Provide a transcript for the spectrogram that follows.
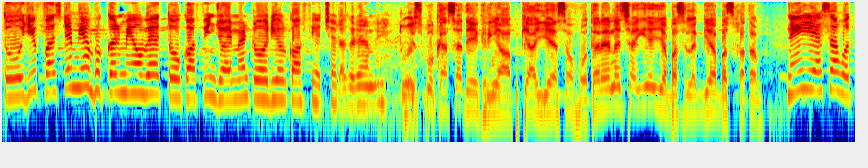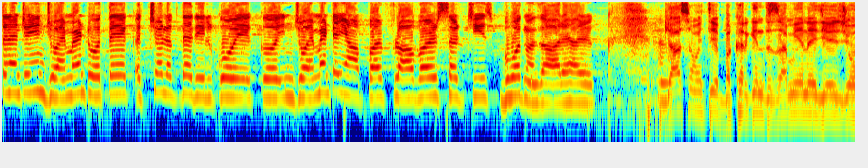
تو یہ فرسٹ ٹائم یہاں بکر میں ہوا ہے تو کافی انجوائمنٹ ہو رہی ہے اور کافی اچھا لگ رہا ہے ہمیں۔ تو اس کو کیسا دیکھ رہی ہیں آپ؟ کیا یہ ایسا ہوتا رہنا چاہیے یا بس لگ گیا بس ختم؟ نہیں یہ ایسا ہوتا رہنا چاہیے انجوائمنٹ ہوتا ہے ایک اچھا لگتا ہے دل کو ایک انجوائمنٹ ہے یہاں پر فلاورس ہر چیز بہت مزہ آ رہا ہے۔ ہر کیا سمجھتی ہے بکر کی انتظامیہ نے یہ جو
